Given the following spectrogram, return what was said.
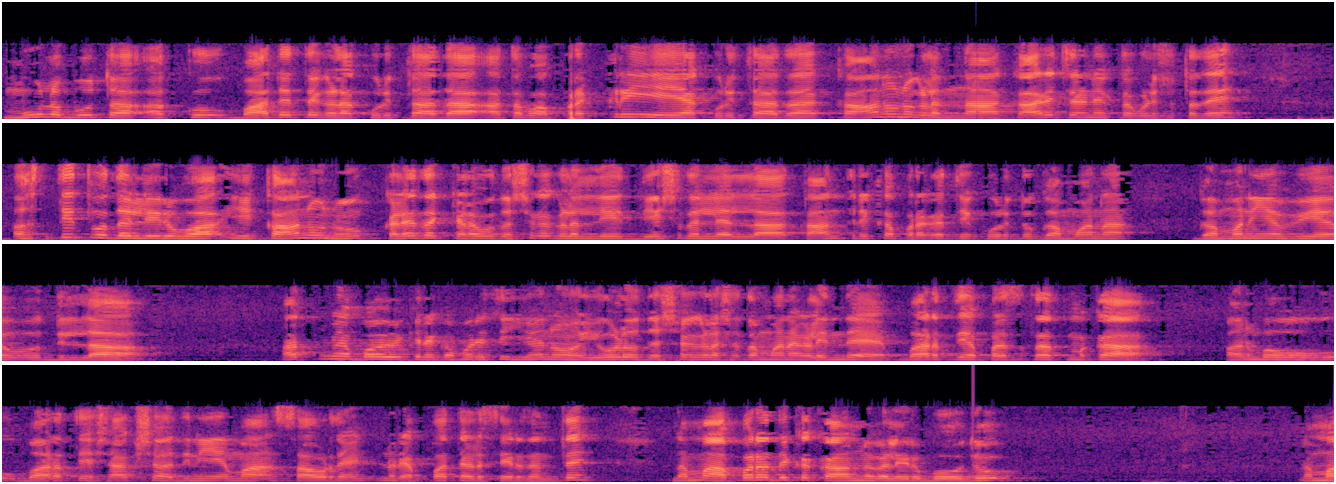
ಮೂಲಭೂತ ಹಕ್ಕು, ಬಾಧ್ಯತೆಗಳ ಕುರಿತಾದ ಅಥವಾ ಪ್ರಕ್ರಿಯೆಯ ಕುರಿತಾದ ಕಾನೂನುಗಳನ್ನು ಕಾರ್ಯಾಚರಣೆಯುಕ್ತಗೊಳಿಸುತ್ತದೆ ಅಸ್ತಿತ್ವದಲ್ಲಿರುವ ಈ ಕಾನೂನು ಕಳೆದ ಕೆಲವು ದಶಕಗಳಲ್ಲಿ ದೇಶದಲ್ಲೆಲ್ಲ ತಾಂತ್ರಿಕ ಪ್ರಗತಿ ಕುರಿತು ಗಮನ ಗಮನೀಯವಿರುವುದಿಲ್ಲ. ಆತ್ಮೀಯ ಭಾವಿಕರೇ, ಗಮನಿಸಿ ಏನು ಏಳು ದಶಕಗಳ ಶತಮಾನಗಳ ಹಿಂದೆ ಭಾರತೀಯ ಪ್ರಸತಾತ್ಮಕ ಅನುಭವವು ಭಾರತೀಯ ಸಾಕ್ಷ್ಯ ಅಧಿನಿಯಮ ಸಾವಿರದ ಎಂಟುನೂರ ಎಪ್ಪತ್ತೆರಡು ಸೇರಿದಂತೆ ನಮ್ಮ ಅಪರಾಧಿಕ ಕಾನೂನುಗಳಿರ್ಬೋದು, ನಮ್ಮ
